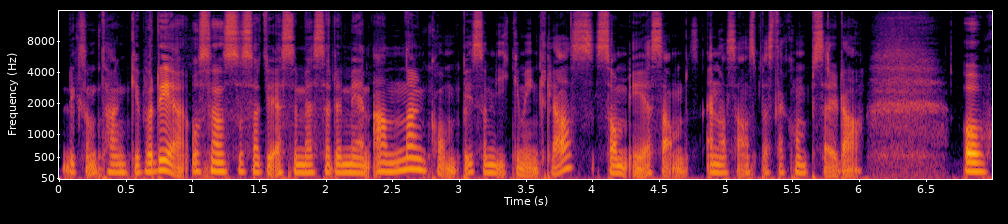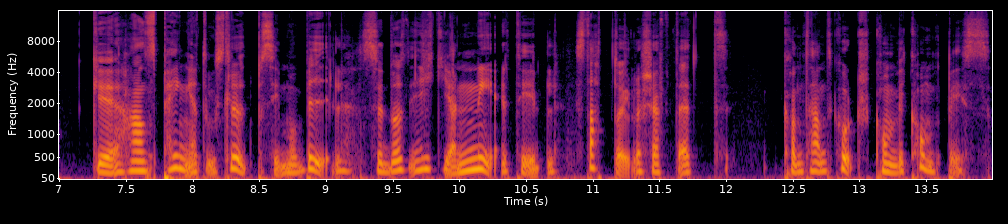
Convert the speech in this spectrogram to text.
liksom, tanke på det. Och sen så satt jag och smsade med en annan kompis som gick i min klass som är Sam, en av Sams bästa kompisar idag. Och eh, hans pengar tog slut på sin mobil. Så då gick jag ner till Statoil och köpte ett kontantkort, kombi kompis.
